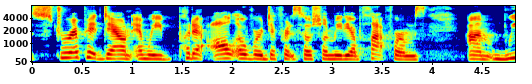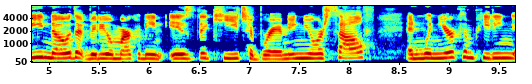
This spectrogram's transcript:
strip it down and we put it all over different social media platforms um, we know that video marketing is the key to branding yourself and when you're competing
